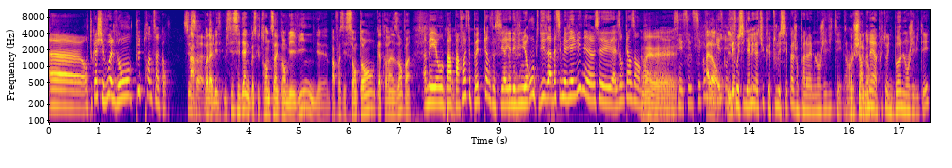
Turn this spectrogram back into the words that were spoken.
Euh, en tout cas chez vous elles ont plus de 35 ans. C'est ah, ça. Voilà, mais c'est dingue parce que 35 ans vieille vigne, euh, parfois c'est 100 ans, 80 ans. Enfin. Ah, mais on, parfois ça peut être 15 aussi. Hein. Il y a des vignerons qui disent Ah, bah c'est mes vieilles vignes, euh, elles ont 15 ans. Bah, c'est compliqué. Alors, il faut signaler là-dessus que tous les cépages n'ont pas la même longévité. Alors, le chardonnay a plutôt une bonne longévité.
